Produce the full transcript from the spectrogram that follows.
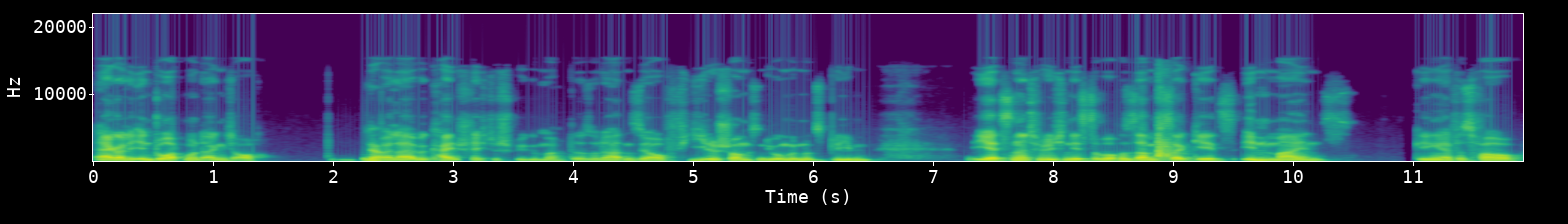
ärgerlich. In Dortmund eigentlich auch. Ja. Beileibe kein schlechtes Spiel gemacht. Also da hatten sie auch viele Chancen, die ungenutzt blieben. Jetzt natürlich, nächste Woche Samstag geht es in Mainz gegen FSV.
